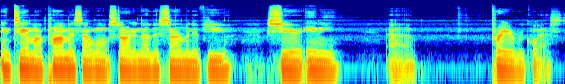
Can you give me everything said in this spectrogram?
And Tim, I promise I won't start another sermon if you share any uh, prayer requests.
